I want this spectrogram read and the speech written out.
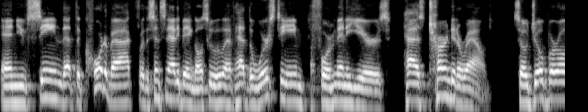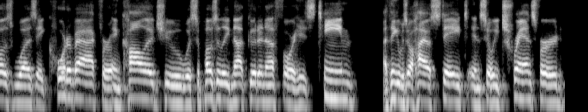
And you've seen that the quarterback for the Cincinnati Bengals, who have had the worst team for many years, has turned it around. So Joe Burrows was a quarterback for in college who was supposedly not good enough for his team. I think it was Ohio State. And so he transferred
